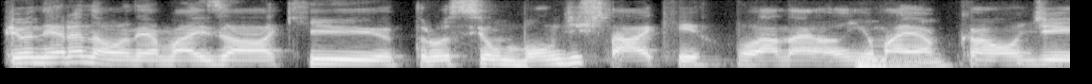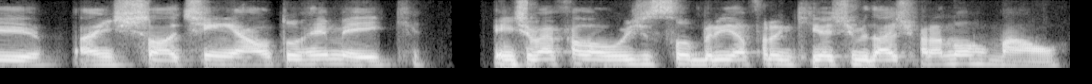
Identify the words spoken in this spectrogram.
pioneira não, né, mas a que trouxe um bom destaque lá na, em uma uhum. época onde a gente só tinha auto remake. A gente vai falar hoje sobre a franquia Atividade Paranormal.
